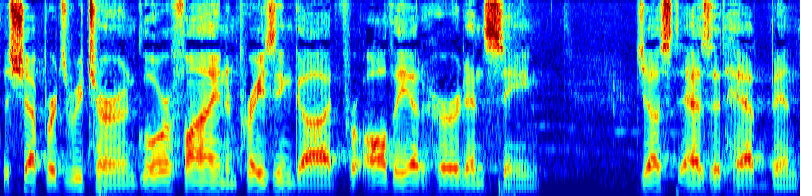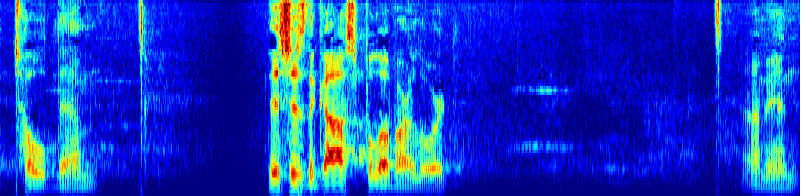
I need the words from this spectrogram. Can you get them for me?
The shepherds returned, glorifying and praising God for all they had heard and seen, just as it had been told them. This is the gospel of our Lord. Amen.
